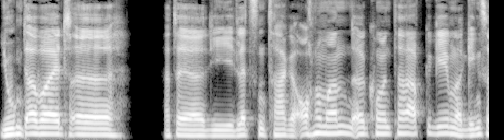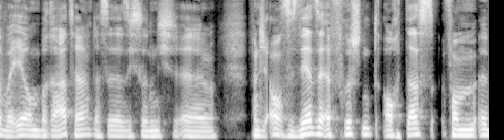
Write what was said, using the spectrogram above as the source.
Jugendarbeit, äh, hat er die letzten Tage auch nochmal einen äh, Kommentar abgegeben. Da ging es aber eher um Berater, dass er sich so nicht, äh, fand ich auch sehr, sehr erfrischend. Auch das vom äh,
